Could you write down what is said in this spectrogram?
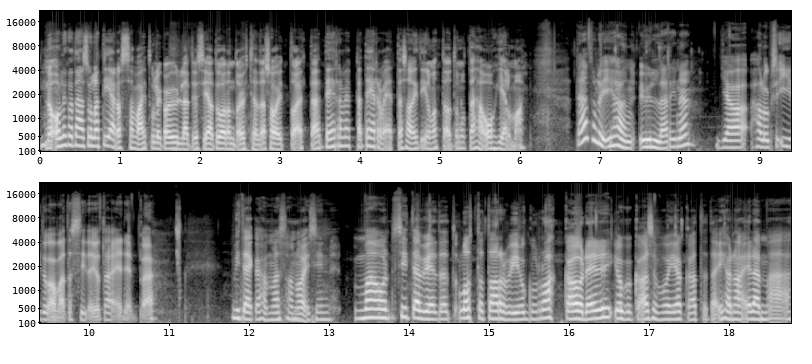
No oliko tämä sulla tiedossa vai tuliko yllätys ja tuotantoyhtiöltä soitto, että tervepä terve, että sä olit ilmoittautunut tähän ohjelmaan? Tämä tuli ihan yllärinä ja haluatko Iitu avata siitä jotain edempää? Mitäköhän mä sanoisin? Mä oon sitä mieltä, että Lotta tarvii jonkun rakkauden, jonka kanssa voi jakaa tätä ihanaa elämää,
